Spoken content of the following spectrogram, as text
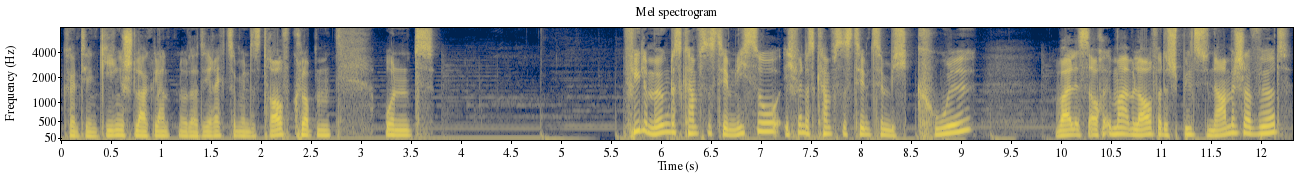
könnt ihr einen Gegenschlag landen oder direkt zumindest draufkloppen. Und viele mögen das Kampfsystem nicht so. Ich finde das Kampfsystem ziemlich cool, weil es auch immer im Laufe des Spiels dynamischer wird.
